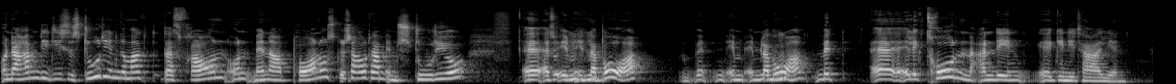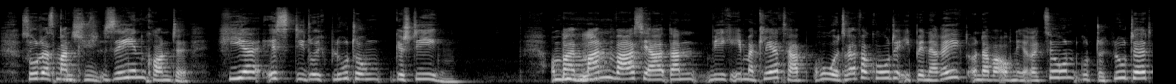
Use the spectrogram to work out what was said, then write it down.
Und da haben die diese Studien gemacht, dass Frauen und Männer Pornos geschaut haben im Studio, äh, also im, im Labor, im, im Labor mit äh, Elektroden an den äh, Genitalien so dass man Okay. sehen konnte, hier ist die Durchblutung gestiegen. Und beim Mann war es ja dann, wie ich eben erklärt habe, hohe Trefferquote, ich bin erregt und da war auch eine Erektion, gut durchblutet.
